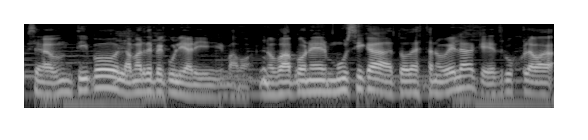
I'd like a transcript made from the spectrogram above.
O sea, un tipo la más de peculiar y vamos, nos va a poner música a toda esta novela que Drújula va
